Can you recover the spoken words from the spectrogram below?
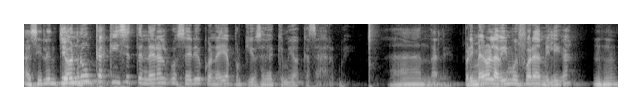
Así le Yo entiendo. nunca quise tener algo serio con ella porque yo sabía que me iba a casar, güey. Ándale. Primero la vi muy fuera de mi liga Ujú.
